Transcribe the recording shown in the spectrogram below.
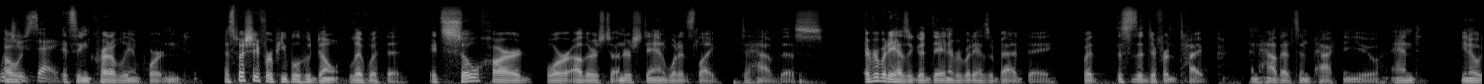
would Oh, you say? It's incredibly important, especially for people who don't live with it. It's so hard for others to understand what it's like to have this. Everybody has a good day and everybody has a bad day, but this is a different type and how that's impacting you. And, you know,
